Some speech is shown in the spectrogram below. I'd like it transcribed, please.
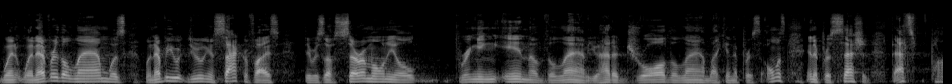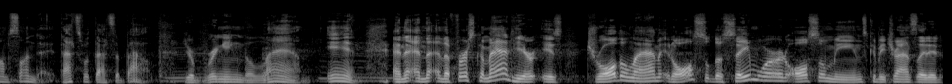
When, whenever the lamb was, whenever you were doing a sacrifice, there was a ceremonial bringing in of the lamb. You had to draw the lamb like in a almost in a procession. That's Palm Sunday. That's what that's about. You're bringing the lamb in. And, and, and the first command here is draw the lamb. It also, the same word also means, can be translated,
